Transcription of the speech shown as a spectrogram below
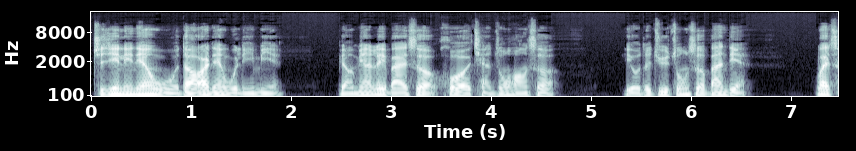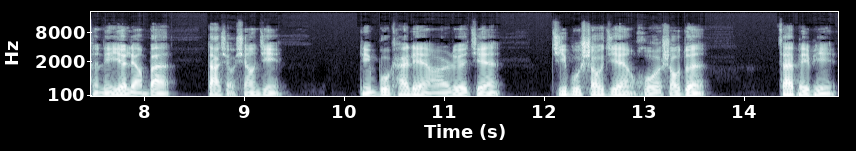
直径0.5到2.5厘米，表面类白色或浅棕黄色，有的具棕色斑点。外层鳞叶两瓣，大小相近，顶部开裂而略尖，基部稍尖或稍钝。栽培品，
